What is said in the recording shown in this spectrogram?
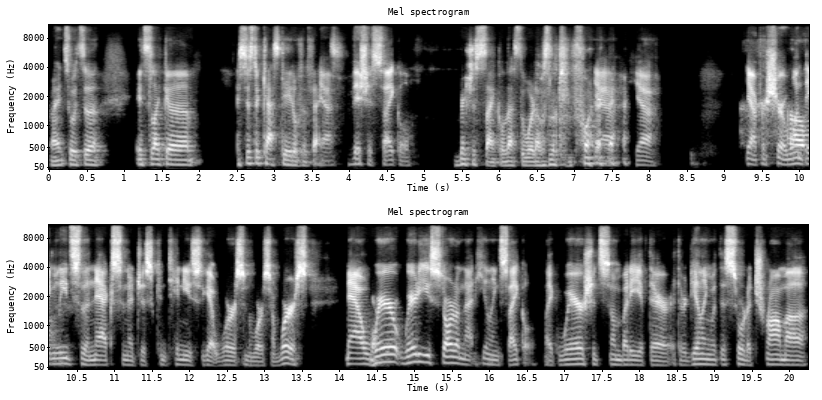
Right. So it's a it's like a it's just a cascade of effects. Yeah. Vicious cycle. Vicious cycle. That's the word I was looking for. Yeah. Yeah. Yeah, for sure. One um, thing leads to the next, and it just continues to get worse and worse and worse. Now, yeah. where where do you start on that healing cycle? Like, where should somebody, if they're if they're dealing with this sort of trauma,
